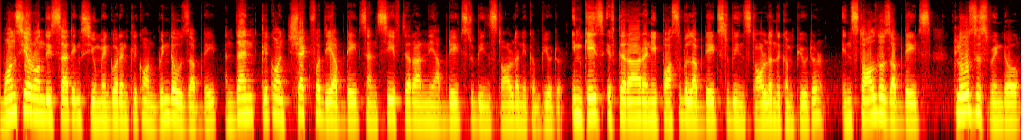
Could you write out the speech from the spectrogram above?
Once you're on these settings, you may go and click on Windows update and then click on check for the updates and see if there are any updates to be installed on your computer. In case if there are any possible updates to be installed on the computer, install those updates close this window,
